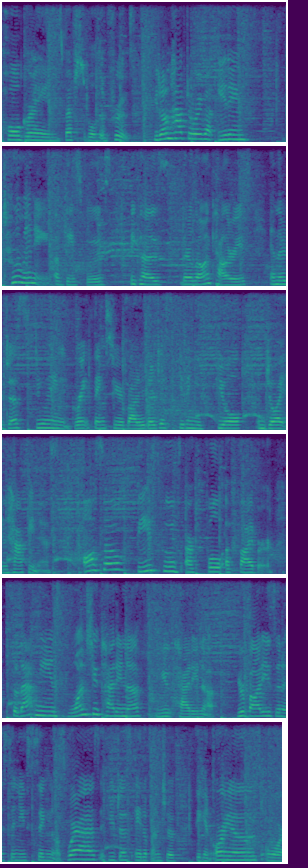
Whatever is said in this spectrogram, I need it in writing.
whole grains, vegetables, and fruits. You don't have to worry about eating too many of these foods because they're low in calories and they're just doing great things to your body. They're just giving you fuel and joy and happiness. Also, these foods are full of fiber. So that means once you've had enough, you've had enough. Your body's gonna send you signals. Whereas if you just ate a bunch of vegan Oreos or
